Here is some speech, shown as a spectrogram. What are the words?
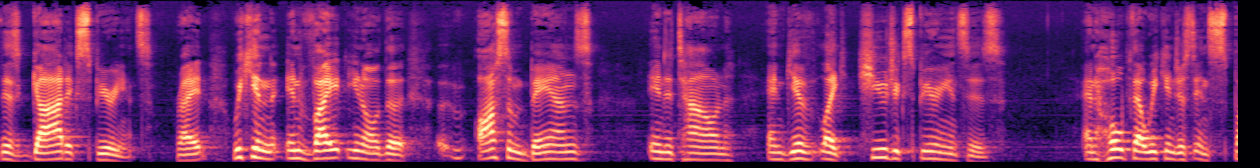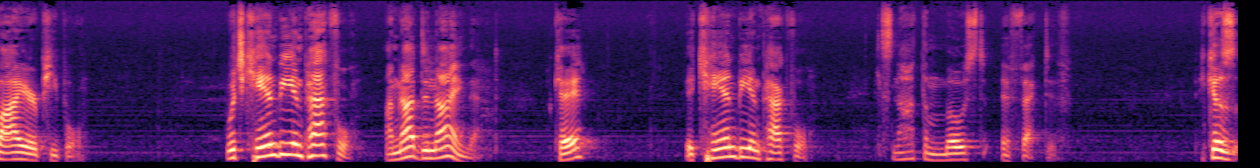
this God experience, right? We can invite, you know, the awesome bands into town and give like huge experiences and hope that we can just inspire people which can be impactful. I'm not denying that. Okay? It can be impactful. It's not the most effective. Because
